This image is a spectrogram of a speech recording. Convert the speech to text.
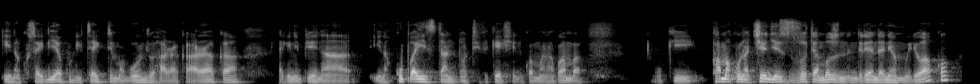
inakusaidia kudetect magonjwa haraka haraka lakini pia ina, inakupa instant notification kwa maana kwamba uki, kama kuna changes zozote ambazo zinaendelea ndani ya mwili wako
